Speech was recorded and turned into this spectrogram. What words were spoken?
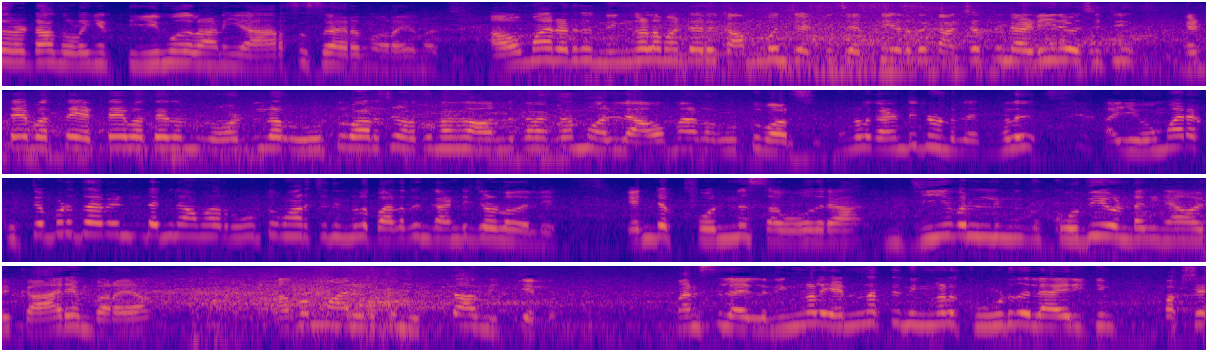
ചുരട്ടാൻ തുടങ്ങിയ ടീമുകളാണ് ഈ ആർ എസ് എസ് എന്ന് പറയുന്നത്. അവന്മാരുടെ അടുത്ത് നിങ്ങൾ മറ്റേ ഒരു കമ്പും ചെട്ടി ചെത്തിയെടുത്ത് കക്ഷത്തിന്റെ അടിയിൽ വെച്ചിട്ട് എട്ടേ പത്ത് എട്ടേ പത്തേ നമ്മൾ റോഡിലെ റൂട്ട് മാർച്ച് നടത്തുന്ന കണക്കൊന്നും അല്ല അവന്മാരുടെ റൂട്ട് മാർച്ച് നിങ്ങൾ കണ്ടിട്ടുണ്ടല്ലേ? നിങ്ങൾ ഇവന്മാരെ കുറ്റപ്പെടുത്താൻ വേണ്ടിയിട്ടെങ്കിലും അവന്മാർ റൂട്ട് മാർച്ച് നിങ്ങൾ പലതും കണ്ടിട്ടുള്ളതല്ലേ? എന്റെ പൊന്ന് സഹോദര ജീവനിൽ നിങ്ങൾക്ക് കൊതിയുണ്ടെങ്കിൽ ഞാൻ ഒരു കാര്യം പറയാം. അവന്മാരെടുത്ത് മുട്ടാൻ നിൽക്കല്ലോ മനസ്സിലായില്ല? നിങ്ങൾ എണ്ണത്തിൽ നിങ്ങൾ കൂടുതലായിരിക്കും. പക്ഷെ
